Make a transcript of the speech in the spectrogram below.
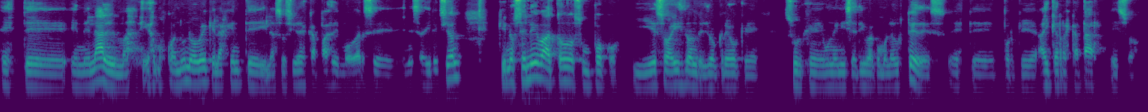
este, en el alma, digamos, cuando uno ve que la gente y la sociedad es capaz de moverse en esa dirección, que nos eleva a todos un poco. Y eso ahí es donde yo creo que surge una iniciativa como la de ustedes, este, porque hay que rescatar eso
